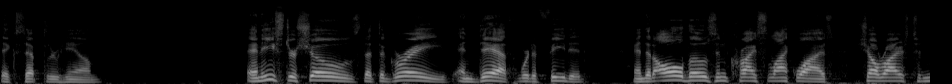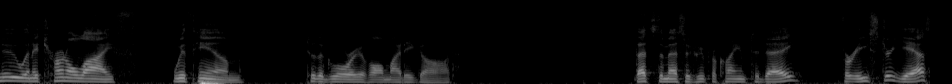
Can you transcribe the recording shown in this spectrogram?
except through him. And Easter shows that the grave and death were defeated, and that all those in Christ likewise shall rise to new and eternal life with him to the glory of Almighty God. That's the message we proclaim today for Easter, yes.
